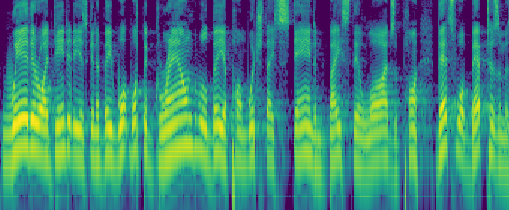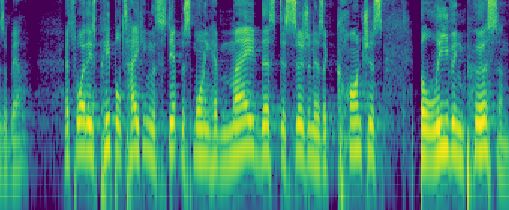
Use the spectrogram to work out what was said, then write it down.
where their identity is going to be, what, what the ground will be upon which they stand and base their lives upon. That's what baptism is about. That's why these people taking the step this morning have made this decision as a conscious, believing person,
